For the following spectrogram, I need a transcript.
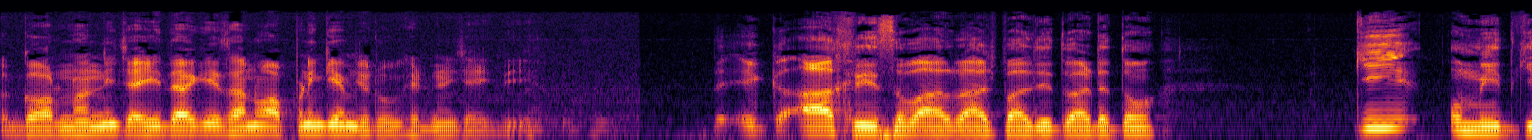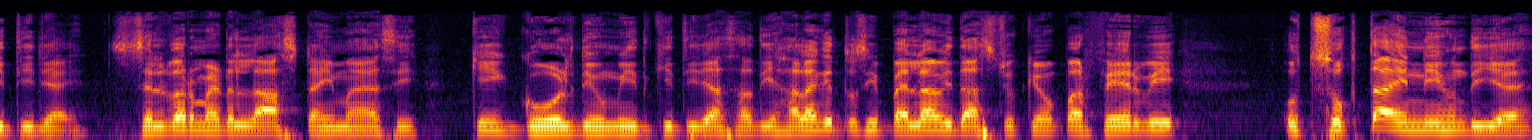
ਅ, ਗੌਰਨਾ ਨਹੀਂ ਚਾਹੀਦਾ ਕਿ ਸਾਨੂੰ ਆਪਣੀ ਗੇਮ ਜ਼ਰੂਰ ਖੇਡਣੀ ਚਾਹੀਦੀ ਹੈ। ਤੇ ਇੱਕ ਆਖਰੀ ਸਵਾਲ ਰਾਜਪਾਲ ਜੀ ਤੁਹਾਡੇ ਤੋਂ ਕੀ ਉਮੀਦ ਕੀਤੀ ਜਾਏ? ਸਿਲਵਰ ਮੈਡਲ ਲਾਸਟ ਟਾਈਮ ਆਇਆ ਸੀ ਕੀ 골ਡ ਦੀ ਉਮੀਦ ਕੀਤੀ ਜਾ ਸਕਦੀ? ਹੈ ਹਾਲਾਂਕਿ ਤੁਸੀਂ ਪਹਿਲਾਂ ਵੀ ਦੱਸ ਚੁੱਕੇ ਹੋ ਪਰ ਫਿਰ ਵੀ ਉਤਸੁਕਤਾ ਇੰਨੀ ਹੁੰਦੀ ਹੈ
